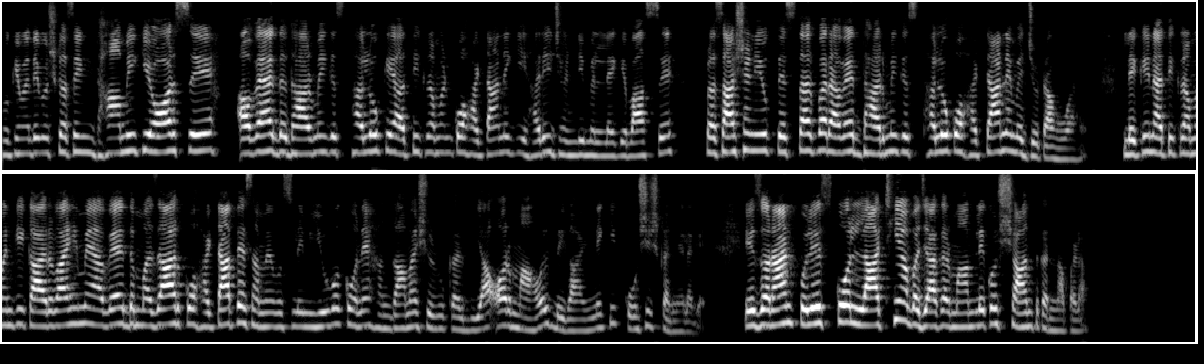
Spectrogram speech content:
मुख्यमंत्री पुष्कर सिंह धामी की ओर से अवैध धार्मिक स्थलों के अतिक्रमण को हटाने की हरी झंडी मिलने के बाद से प्रशासन युक्त स्तर पर अवैध धार्मिक स्थलों को हटाने में जुटा हुआ है। लेकिन अतिक्रमण की कार्यवाही में अवैध मजार को हटाते समय मुस्लिम युवकों ने हंगामा शुरू कर दिया और माहौल बिगाड़ने की कोशिश करने लगे। इस दौरान पुलिस को लाठियाँ बजाकर मामले को शांत करना पड़ा।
